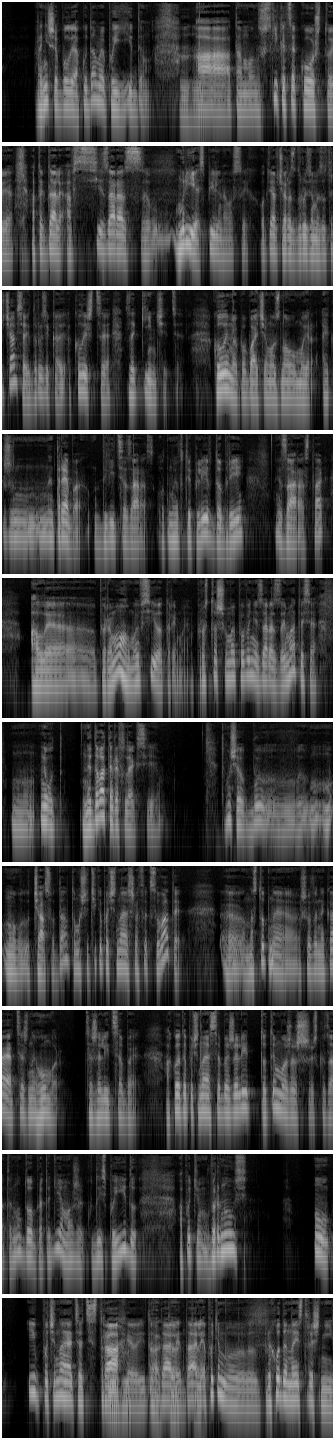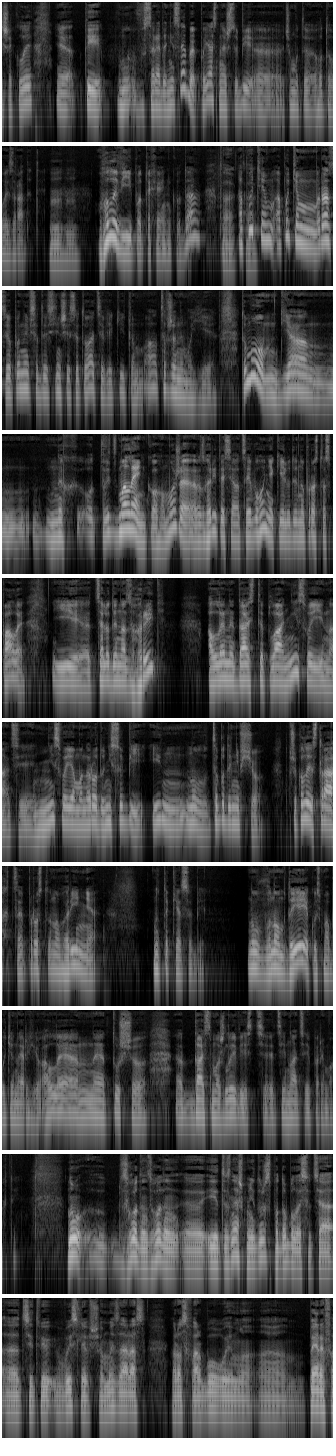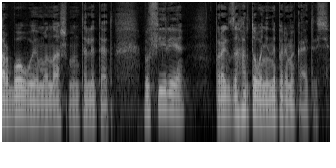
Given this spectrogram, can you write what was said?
Раніше були, а куди ми поїдемо, угу. а там скільки це коштує, а так далі. А всі зараз мрія спільна усіх. От я вчора з друзями зустрічався, і друзі кажуть, а коли ж це закінчиться? Коли ми побачимо знову мир? А я кажу, не треба, дивіться зараз. От ми в теплі, в добрі зараз, так? Але перемогу ми всі отримаємо. Просто що ми повинні зараз займатися, ну от не давати рефлексії. Тому що ну, часу, да? тому що тільки починаєш рефлексувати, е, наступне, що виникає, це ж не гумор, це жаліть себе. А коли ти починаєш себе жаліти, то ти можеш сказати: ну добре, тоді я може кудись поїду, а потім вернусь. Ну, і починаються ці страхи, угу. і так, так далі. Так, далі. Так. А потім е, приходить найстрашніше, коли е, ти всередині себе пояснюєш собі, чому ти готовий зрадити. Угу в голові потихеньку. Да? Так, А так. потім а потім раз я опинився десь в іншій ситуації, в якій там, а це вже не моє. Тому я не от від маленького може розгорітися оцей вогонь, який людину просто спали, і ця людина згорить. Але не дасть тепла ні своїй нації, ні своєму народу, ні собі. І ну, це буде ні в що. Тому що коли страх це просто ну, горіння, ну таке собі. Ну, воно дає якусь, мабуть, енергію, але не ту, що е, дасть можливість е, цій нації перемогти. Ну, згоден, згоден. Е, і ти знаєш, мені дуже сподобалося ця, цей твій вислів, що ми зараз розфарбовуємо, перефарбовуємо наш менталітет. В ефірі проект загартовані. Не перемикайтесь.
